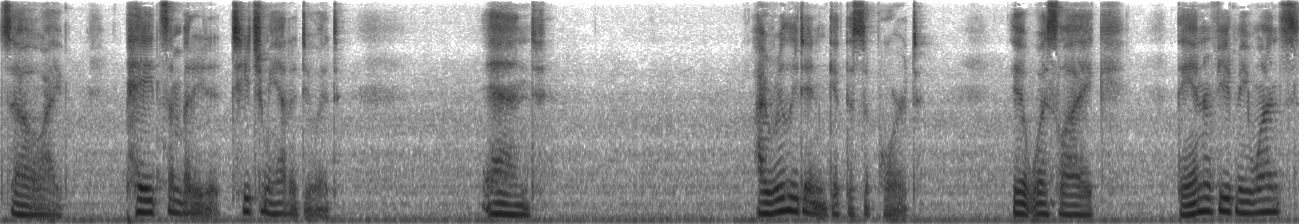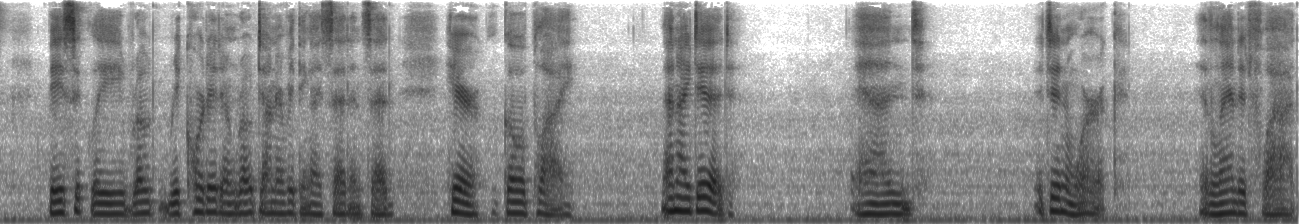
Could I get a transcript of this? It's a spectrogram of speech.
So I paid somebody to teach me how to do it. And I really didn't get the support. It was like they interviewed me once, basically wrote recorded and wrote down everything I said and said, "Here, go apply." And I did. And it didn't work. It landed flat.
